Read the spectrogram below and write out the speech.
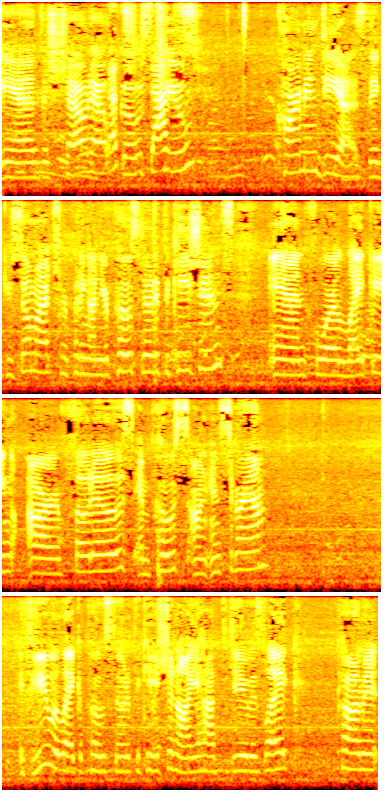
And the shout out That's- goes that's- to Carmen Diaz. Thank you so much for putting on your post notifications and for liking our photos and posts on Instagram. If you would like a post notification, all you have to do is like, comment,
